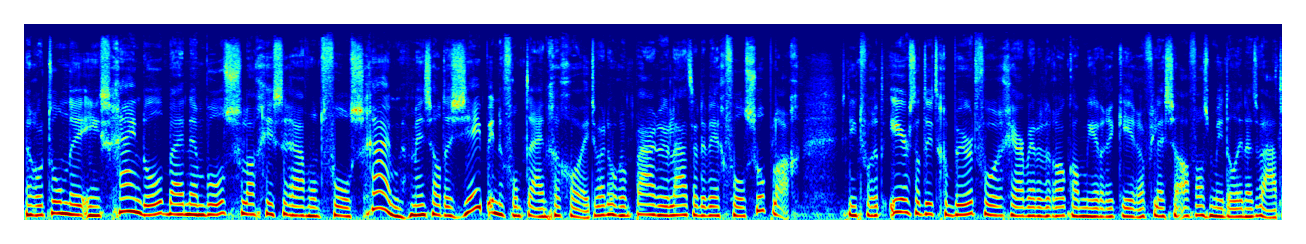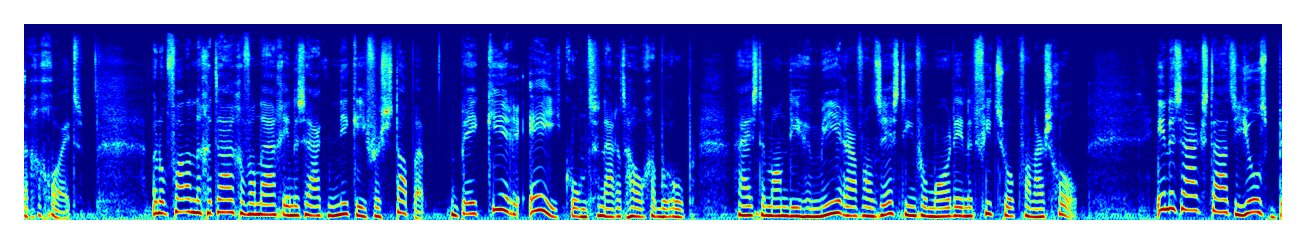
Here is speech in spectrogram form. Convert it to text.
Een rotonde in Schijndel bij Den Bosch lag gisteravond vol schuim. Mensen hadden zeep in de fontein gegooid, waardoor een paar uur later de weg vol sop lag. Het is niet voor het eerst dat dit gebeurt. Vorig jaar werden er ook al meerdere keren flessen afwasmiddel in het water gegooid. Een opvallende getuige vandaag in de zaak Nicky Verstappen. Bekir E. komt naar het hoger beroep. Hij is de man die Humera van 16 vermoordde in het fietshok van haar school. In de zaak staat Jos B.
